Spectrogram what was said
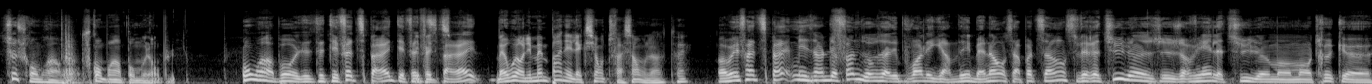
Ça, je comprends pas. Je comprends pas, moi non plus. Je comprends pas. T'es- fait disparaître, t'es fait, Fait disparaître. Ben oui, on n'est même pas en élection de toute façon, là. On va les faire disparaître, mais les anglophones, vous, allez pouvoir les garder. Ben non, ça n'a pas de sens. Verrais-tu, là, je, je reviens là-dessus, là, mon, mon truc, euh,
